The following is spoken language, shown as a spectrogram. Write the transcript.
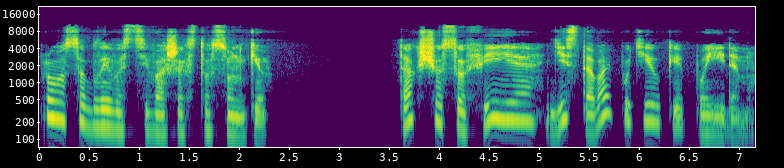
про особливості ваших стосунків. Так що, Софія, діставай путівки, поїдемо.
